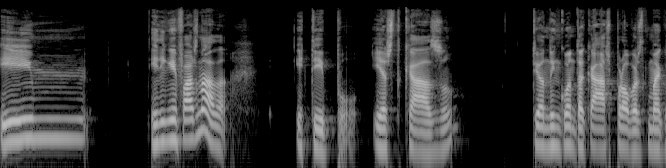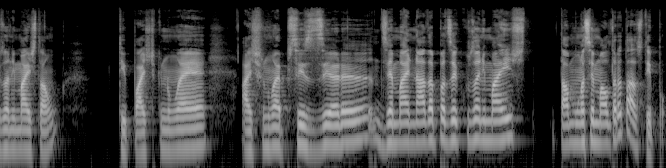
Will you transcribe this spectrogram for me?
e, e ninguém faz nada. E tipo, este caso, tendo em conta cá as provas de como é que os animais estão, tipo, acho que não é acho que não é preciso dizer, dizer mais nada para dizer que os animais estavam a ser maltratados. Tipo,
